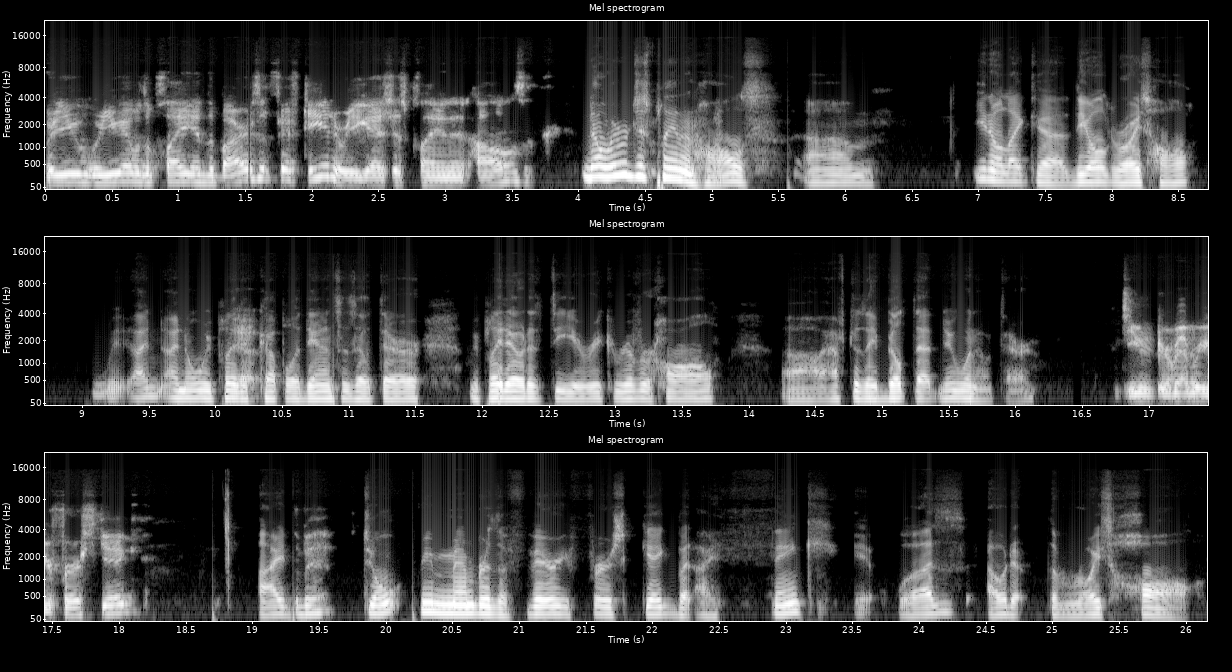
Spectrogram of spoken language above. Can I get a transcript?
were you were you able to play in the bars at 15, or were you guys just playing at halls? No, we were just playing in halls. Um, you know, like uh, the old Royce Hall. We, I, I know we played Yeah. a couple of dances out there. We played out at the Eureka River Hall uh, after they built that new one out there. Do you remember your first gig? I don't remember the very first gig, but I think it was out at the Royce Hall.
